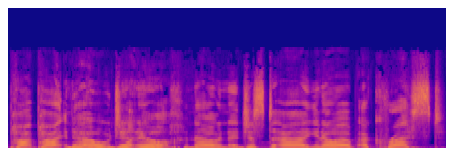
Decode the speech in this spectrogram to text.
pot pie. No, just ugh, no, no, just uh, you know, a, a crust,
